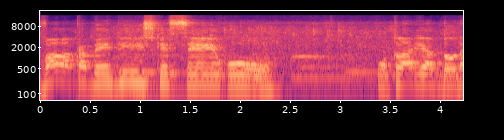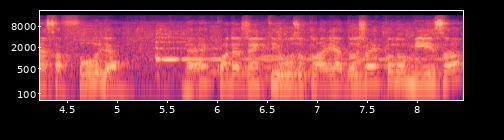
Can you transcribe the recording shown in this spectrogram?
Val, acabei de esquecer o, o clareador nessa folha. Né? Quando a gente usa o clareador já economiza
